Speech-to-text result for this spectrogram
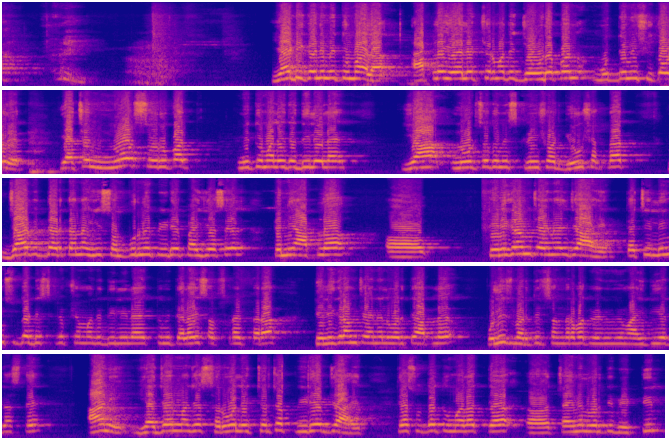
या ठिकाणी मी तुम्हाला आपल्या या लेक्चरमध्ये जेवढे पण मुद्दे मी शिकवले याचे नोट स्वरूपात मी तुम्हाला इथे दिलेले आहे. या नोटचं तुम्ही स्क्रीनशॉट घेऊ शकतात. ज्या विद्यार्थ्यांना ही संपूर्ण पीडीएफ पाहिजे असेल त्यांनी आपलं टेलिग्राम चॅनल जे आहे त्याची लिंक सुद्धा डिस्क्रिप्शनमध्ये दिलेली आहे. तुम्ही त्यालाही सबस्क्राईब करा. टेलिग्राम चॅनलवरती आपले पोलीस भरती संदर्भात वेगवेगळी माहिती येत असते. आणि ह्या ज्या माझ्या सर्व लेक्चरच्या पीडीएफ ज्या आहेत त्या सुद्धा तुम्हाला त्या चॅनलवरती भेटतील.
